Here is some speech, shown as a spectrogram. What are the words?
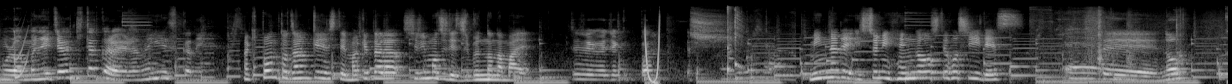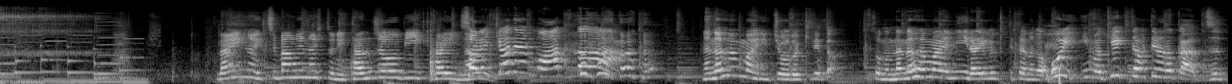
もうラムネちゃん来たからいらないですかね。アキポンとじゃんけんして負けたら尻文字で自分の名前。みんなで一緒に変顔してほしいです。せーの。LINE の一番上の人に誕生日会なそれ去年もあった。7分前にちょうど来てたその7分前に LINE が来てたのが「おい今ケーキ食べてるのかず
